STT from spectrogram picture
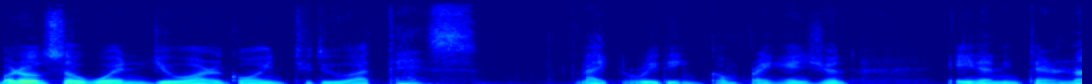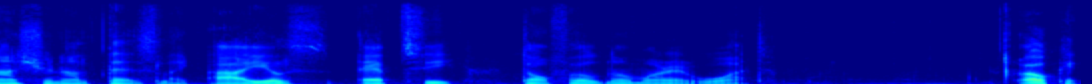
but also when you are going to do a test, like reading comprehension in an international test like IELTS, EBSI, TOEFL, no matter what. Okay,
